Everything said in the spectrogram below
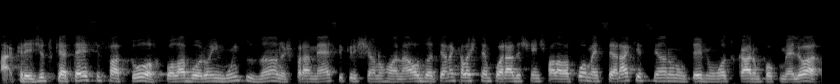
acredito que até esse fator colaborou em muitos anos para Messi e Cristiano Ronaldo, até naquelas temporadas que a gente falava, pô, mas será que esse ano não teve um outro cara um pouco melhor?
